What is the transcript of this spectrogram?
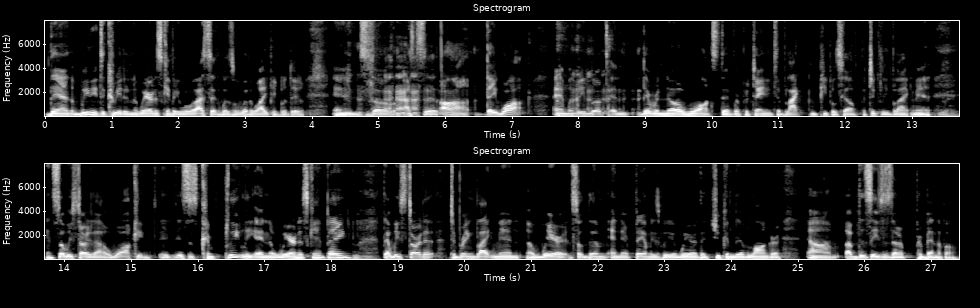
then we need to create an awareness campaign. Well, what I said was, well, what do white people do? And so I said, ah, they walk. And when we looked, and there were no walks that were pertaining to black people's health, particularly black men. Right. And so we started out walking. This is completely an awareness campaign mm-hmm. that we started to bring black men aware, so them and their families be aware that you can live longer um, of diseases that are preventable.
